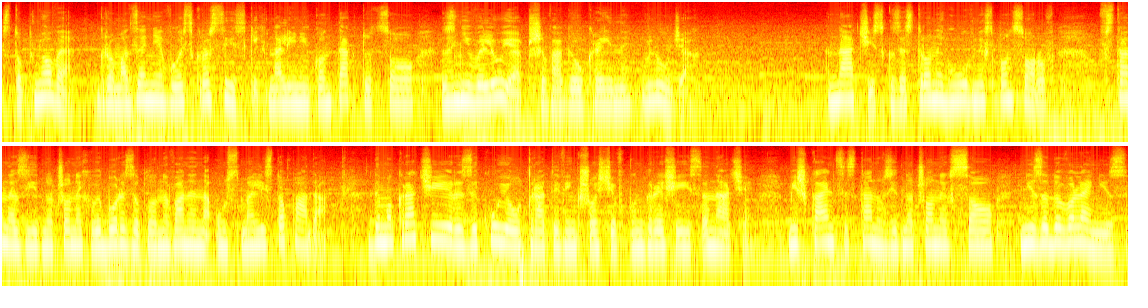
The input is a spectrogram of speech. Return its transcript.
Stopniowe gromadzenie wojsk rosyjskich na linii kontaktu, co zniweluje przewagę Ukrainy w ludziach nacisk ze strony głównych sponsorów. W Stanach Zjednoczonych wybory zaplanowane na 8 listopada. Demokraci ryzykują utraty większości w Kongresie i Senacie. Mieszkańcy Stanów Zjednoczonych są niezadowoleni z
